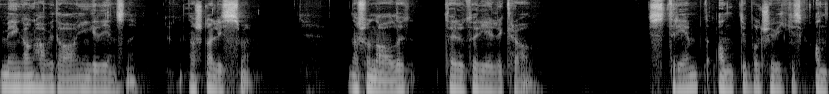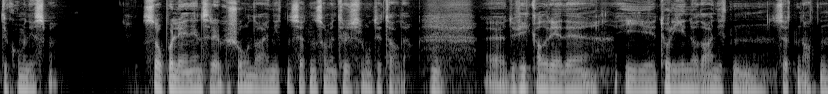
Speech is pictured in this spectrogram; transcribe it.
Med en gang har vi da ingrediensene. Nasjonalisme. Nasjonale territorielle krav. Ekstremt antibolsjevikisk antikommunisme. Så på Lenins revolusjon da i 1917 som en trussel mot Italia. Mm. Du fikk allerede i Torino da i 1917-18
